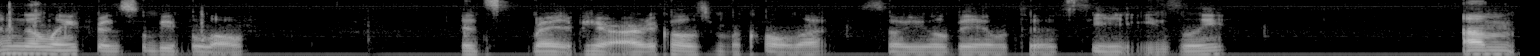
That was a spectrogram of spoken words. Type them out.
and the link for this will be below. It's right up here, articles from Mercola, so you'll be able to see it easily. Um,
